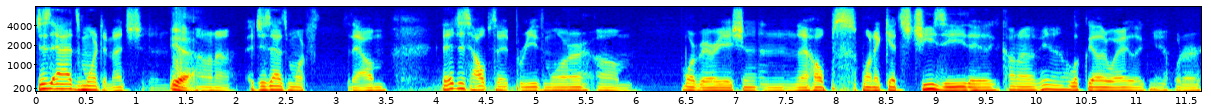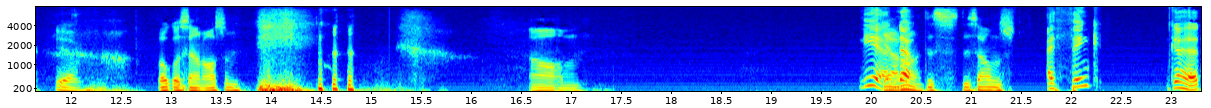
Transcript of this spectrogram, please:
Just adds more dimension. Yeah. I don't know. It just adds more to the album. It just helps it breathe more. Um, more variation that helps when it gets cheesy to kind of you know look the other way like you know whatever yeah. vocals sound awesome um Yeah, yeah, I no, know. this this album's I think. Go ahead.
